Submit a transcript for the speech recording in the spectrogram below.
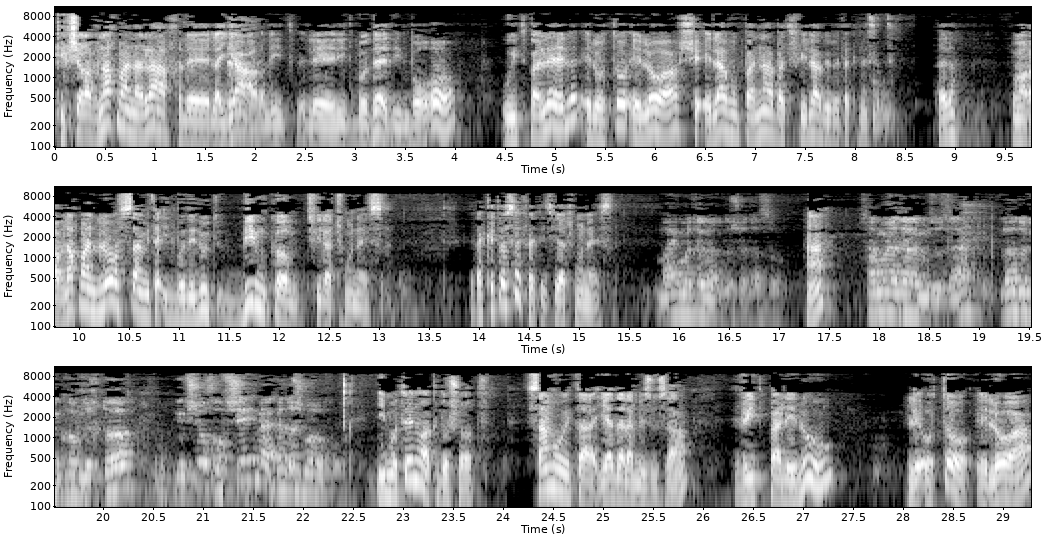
כי כשרב נחמן הלך ליער להת- להתבודד עם בוראו, הוא התפלל אל אותו אלוה שאליו הוא פנה בתפילה בבית הכנסת. בסדר? כלומר, רב נחמן לא שם את ההתבודדות במקום תפילת שמונה עשרה, אלא כתוספת לתפילת שמונה עשרה. מה אמותינו הקדושות עשו? אה? שמו יד על המזוזה, לא ידעו לקרוא ולכתוב, ביקשו חופשי מהקדוש ברוך הוא. אמותינו הקדושות שמו את היד על המזוזה והתפללו לאותו אלוה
